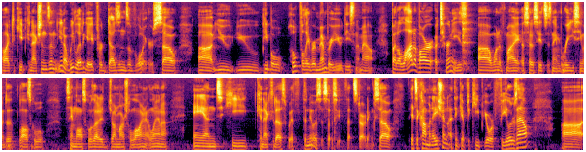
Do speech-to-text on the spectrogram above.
I like to keep connections. And you know, we litigate for dozens of lawyers, so uh, you you people hopefully remember you a decent amount. But a lot of our attorneys, uh, one of my associates is named Reese. He went to law school, the same law school as I did, John Marshall Law in Atlanta, and he connected us with the newest associate that's starting. So it's a combination. I think you have to keep your feelers out. Uh,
